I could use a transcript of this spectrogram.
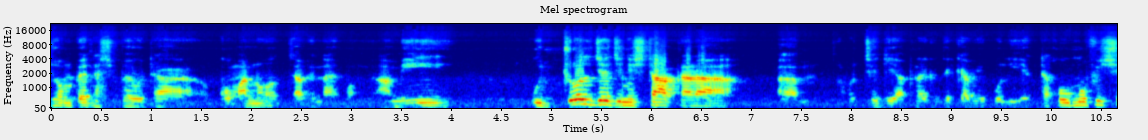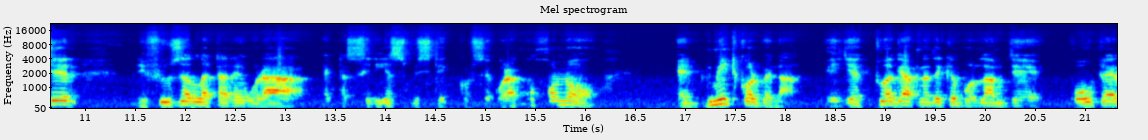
জম্পে নাসিব ভাই, ওটা কমানো যাবে না এবং আমি উজ্জ্বল যে জিনিসটা আপনারা হচ্ছে কি আপনাদেরকে আমি বলি, একটা হোম অফিসের রিফিউজাল লেটারে ওরা একটা সিরিয়াস মিস্টেক করছে। ওরা কখনো অ্যাডমিট করবে না। এই যে একটু আগে আপনাদেরকে বললাম যে কোর্টের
